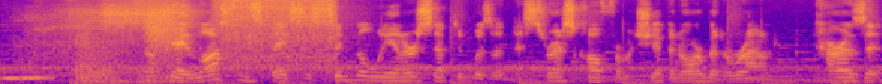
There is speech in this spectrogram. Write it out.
Okay, Lost in Space. The signal we intercepted was a distress call from a ship in orbit around Karazit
